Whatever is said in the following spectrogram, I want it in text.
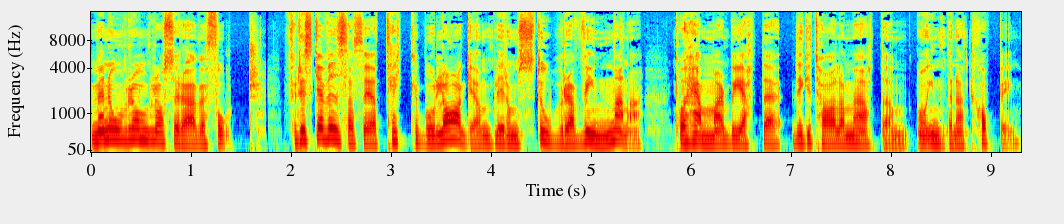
Men oron blåser över fort. För det ska visa sig att techbolagen blir de stora vinnarna på hemarbete, digitala möten och internetshopping.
